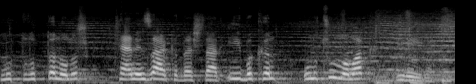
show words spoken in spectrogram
mutluluktan olur. Kendinize arkadaşlar iyi bakın. Unutulmamak dileğiyle.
